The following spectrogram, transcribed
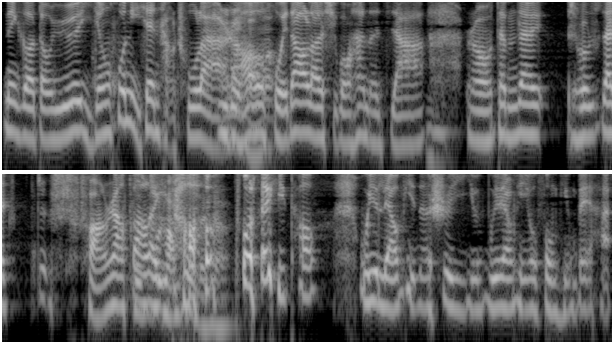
那个等于已经婚礼现场出来，然后回到了许光汉的家，嗯然后他们在就是在床上放了一套铺了一套无印良品的睡衣，无印良品又风评被害，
